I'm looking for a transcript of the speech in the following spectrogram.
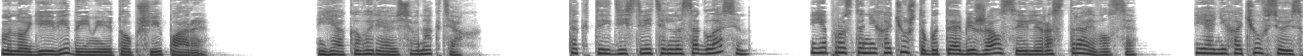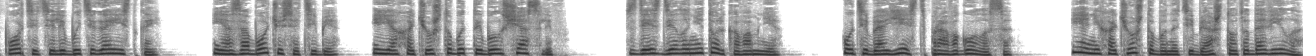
Многие виды имеют общие пары. Я ковыряюсь в ногтях. «Так ты действительно согласен? Я просто не хочу, чтобы ты обижался или расстраивался. Я не хочу все испортить или быть эгоисткой. Я забочусь о тебе, и я хочу, чтобы ты был счастлив. Здесь дело не только во мне. У тебя есть право голоса. Я не хочу, чтобы на тебя что-то давило».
